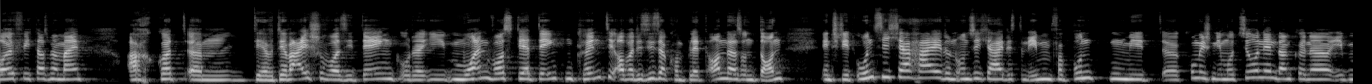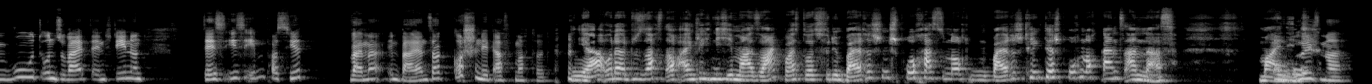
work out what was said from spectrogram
häufig, dass man meint, ach Gott, ähm, der, der weiß schon, was ich denk oder ich mein, was der denken könnte, aber das ist ja komplett anders und dann entsteht Unsicherheit und Unsicherheit ist dann eben verbunden mit äh, komischen Emotionen, dann können eben Wut und so weiter entstehen und das ist eben passiert, weil man in Bayern sagt, Goschen nicht aufgemacht hat. Ja, oder du sagst auch eigentlich nicht immer sag was, du hast für den bayerischen Spruch, hast du noch, bayerisch klingt der Spruch noch ganz anders. Meine oh, ich. Hilf mal.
